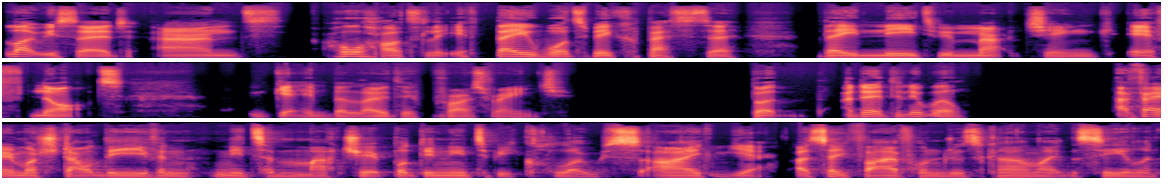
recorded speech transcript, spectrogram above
Like we said, and wholeheartedly, if they want to be a competitor, they need to be matching, if not getting below the price range. But I don't think they will. I very much doubt they even need to match it, but they need to be close. I Yeah. I'd say 500 is kind of like the ceiling.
